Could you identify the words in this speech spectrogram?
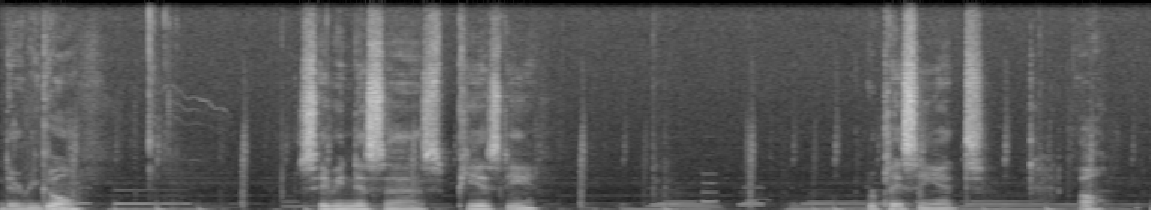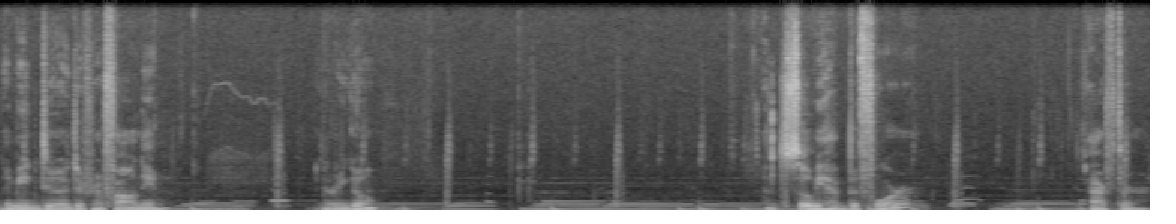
There we go saving this as PSD, replacing it. Oh, let me do a different file name. There we go. And so we have before, after.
